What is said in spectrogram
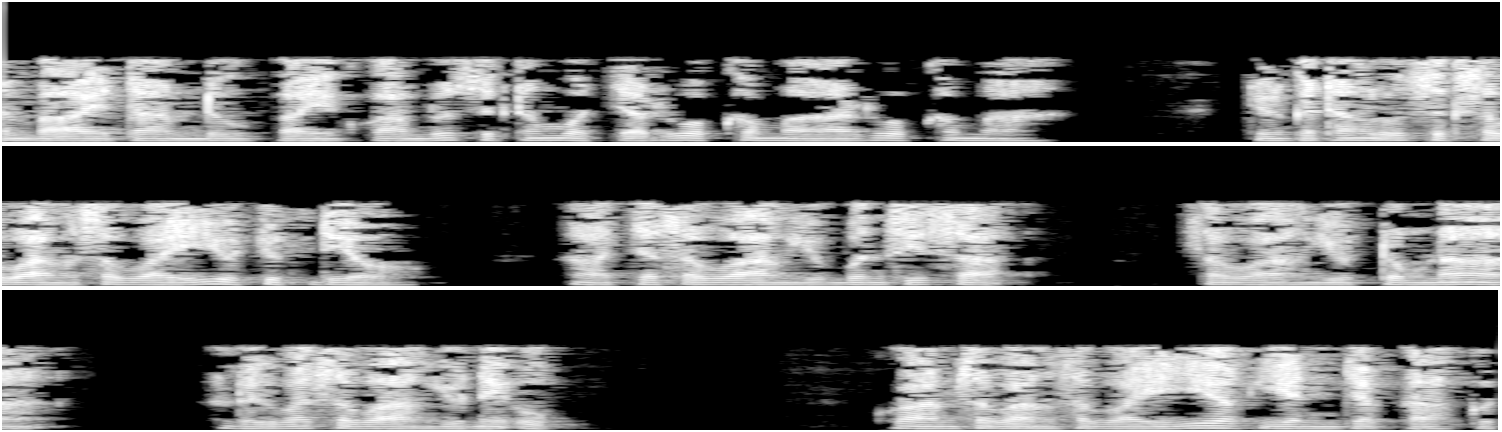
สบายๆตามดูไปความรู้สึกทั้งหมดจะรวบเข้ามารวบเข้ามา จนกระทั่งรู้สึกสว่างสวัยอยู่จุดเดียว อาจจะสว่างอยู่บนศีรษะ สว่างอยู่ตรงหน้า หรือว่าสว่างอยู่ในอก ความสว่างสวัยเยือกเย็นจะปรากฏ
